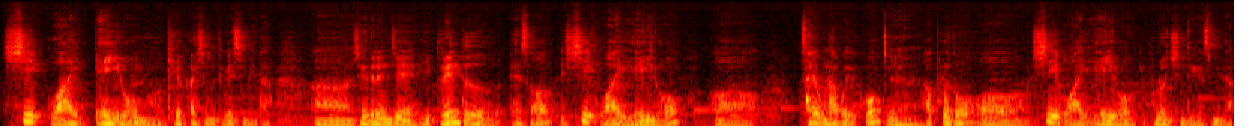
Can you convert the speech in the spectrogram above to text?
CYA로 어, 기억하시면 되겠습니다. 아, 저희들은 이제 이 브랜드에서 CYA로 어, 사용을 하고 있고 네. 앞으로도 어, CYA로 불러주시면 되겠습니다.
